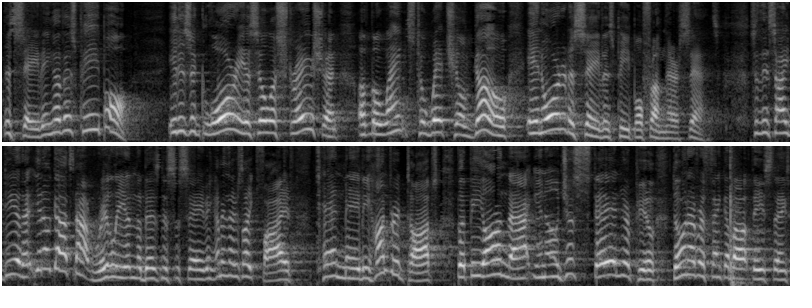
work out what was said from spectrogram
the saving of his people. It is a glorious illustration of the lengths to which he'll go in order to save his people from their sins. So, this idea that, you know, God's not really in the business of saving. I mean, there's like five, ten, maybe, hundred tops. But beyond that, you know, just stay in your pew. Don't ever think about these things.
